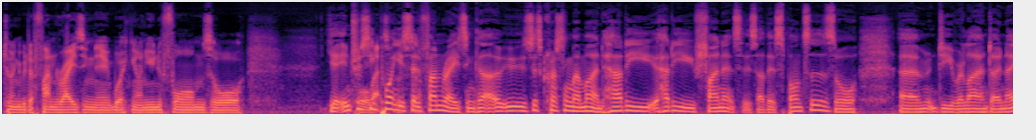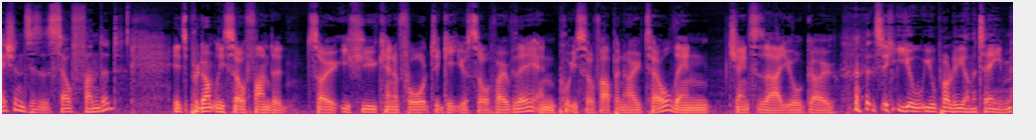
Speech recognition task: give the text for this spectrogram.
doing a bit of fundraising. They're working on uniforms or Yeah, interesting point. You said of fundraising. Uh, It was just crossing my mind. How do you how do you finance this? Are there sponsors, or um, do you rely on donations? Is it self funded? It's predominantly self-funded. So if you can afford to get yourself over there and put yourself up in a hotel, then chances are you'll go. you'll you'll probably be on the team.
